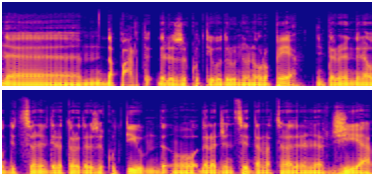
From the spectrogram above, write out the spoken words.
ehm, da parte dell'esecutivo dell'Unione Europea. Intervenendo in audizione il direttore dell'esecutivo dell'Agenzia Internazionale dell'Energia,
